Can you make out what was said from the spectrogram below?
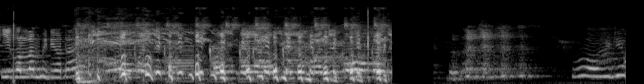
কি করলাম ভিডিওটা? ও ভিডিও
